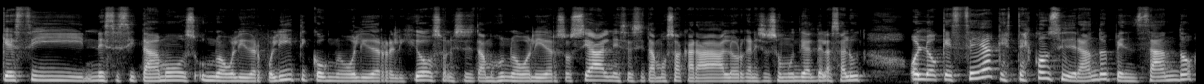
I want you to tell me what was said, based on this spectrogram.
que si necesitamos un nuevo líder político, un nuevo líder religioso, necesitamos un nuevo líder social, necesitamos sacar a la Organización Mundial de la Salud o lo que sea que estés considerando y pensando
